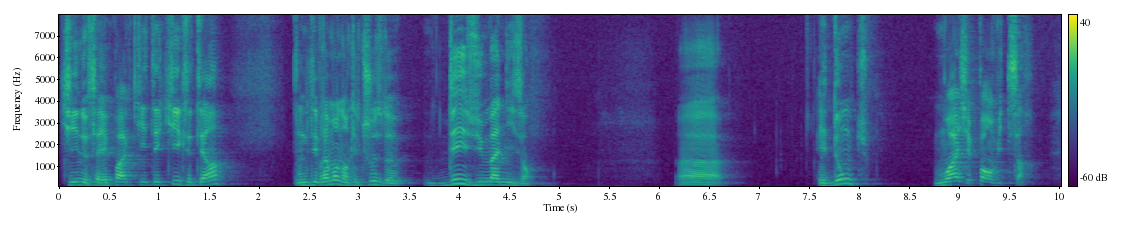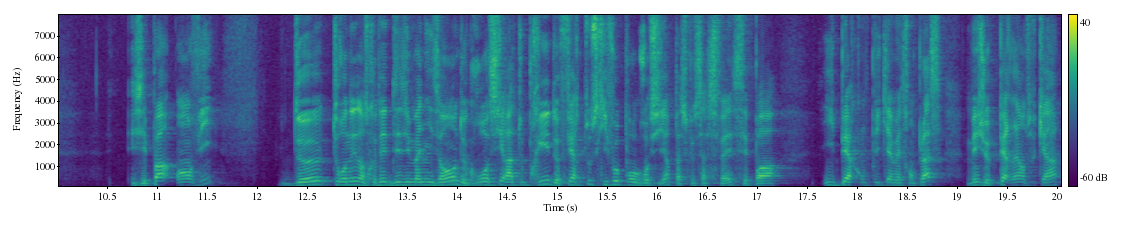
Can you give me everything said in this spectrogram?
qui ne savaient pas qui était qui, etc. On était vraiment dans quelque chose de déshumanisant. Euh, et donc, moi, j'ai pas envie de ça. J'ai pas envie de tourner dans ce côté déshumanisant, de grossir à tout prix, de faire tout ce qu'il faut pour grossir, parce que ça se fait, c'est pas hyper compliqué à mettre en place, mais je perdrai en tout cas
